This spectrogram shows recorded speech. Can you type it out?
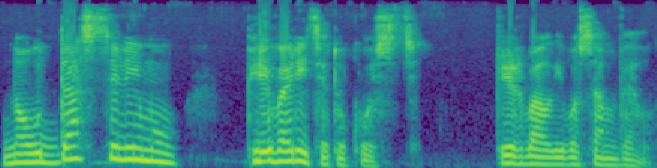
Но удастся ли ему переварить эту кость? — прервал его Самвел.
